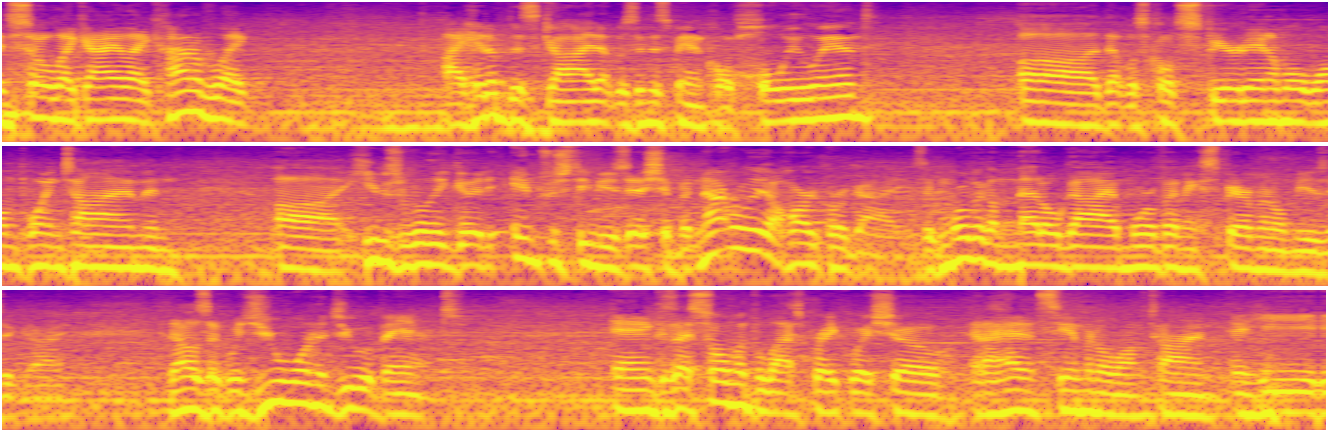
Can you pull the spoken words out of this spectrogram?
And so like I like kind of like I hit up this guy that was in this band called Holy Land. uh, that was called Spirit Animal at one point in time, and uh, he was a really good, interesting musician, but not really a hardcore guy. He's like more like a metal guy, more of an experimental music guy. And I was like, "Would you want to do a band?" And because I saw him at the last Breakaway show, and I hadn't seen him in a long time, and he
